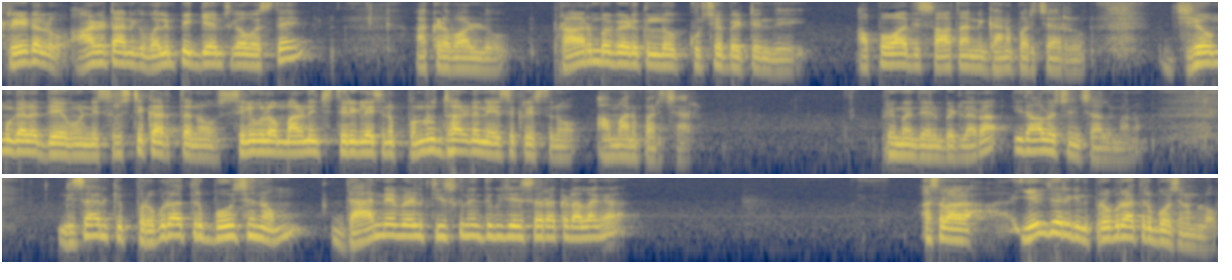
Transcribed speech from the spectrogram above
క్రీడలు ఆడటానికి ఒలింపిక్ గేమ్స్గా వస్తే అక్కడ వాళ్ళు ప్రారంభ వేడుకల్లో కూర్చోబెట్టింది. అపవాది శాతాన్ని ఘనపరిచారు. జీవము గల దేవుణ్ణి సృష్టికర్తను సిలువలో మరణించి తిరిగి లేచిన పునరుద్ధరణని యేసుక్రీస్తును అమానపరిచారు ప్రేమ దేని బిడ్డలారా ఇది ఆలోచించాలి మనం. నిజానికి ప్రభురాత్రి భోజనం దాన్నే వేళ తీసుకుని ఎందుకు చేశారు అక్కడ అలాగా? అసలు ఏం జరిగింది ప్రభురాత్రి భోజనంలో?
